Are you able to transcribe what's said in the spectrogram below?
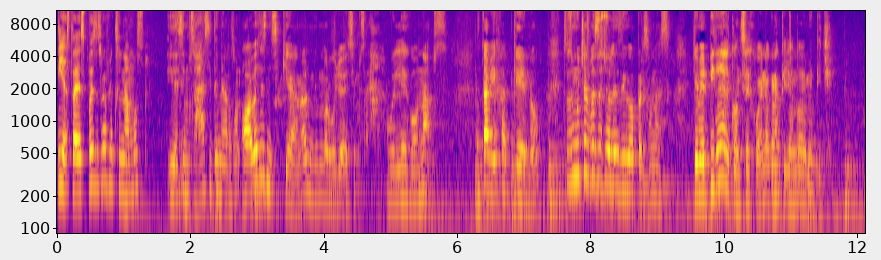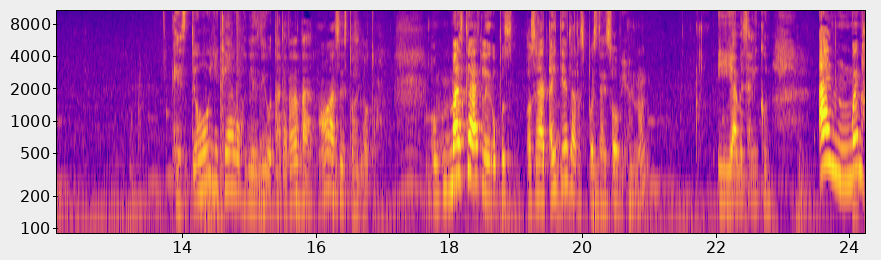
Y hasta después reflexionamos y decimos, ah, sí tenía razón. O a veces ni siquiera, ¿no? El mismo orgullo decimos, ah, o el ego, no, pues, esta vieja qué, ¿no? Entonces muchas veces yo les digo a personas que me piden el consejo, ¿eh? No crean que yo ando de metiche. Este, oye, ¿qué hago? Y les digo, ta, ta, ta, ta, ¿no? Haz esto, haz lo otro. más que le digo, pues, o sea, ahí tienes la respuesta, es obvia, ¿no? Y ya me salen con, ay, bueno,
